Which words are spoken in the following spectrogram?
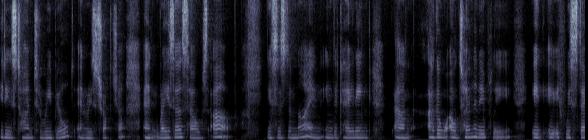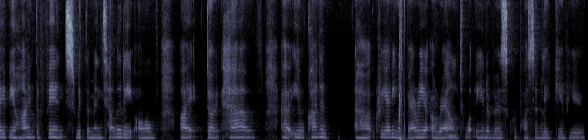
It is time to rebuild and restructure and raise ourselves up. This is the nine, indicating um, other alternatively it, if we stay behind the fence with the mentality of I don't have, uh, you're kind of uh, creating a barrier around what the universe could possibly give you.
